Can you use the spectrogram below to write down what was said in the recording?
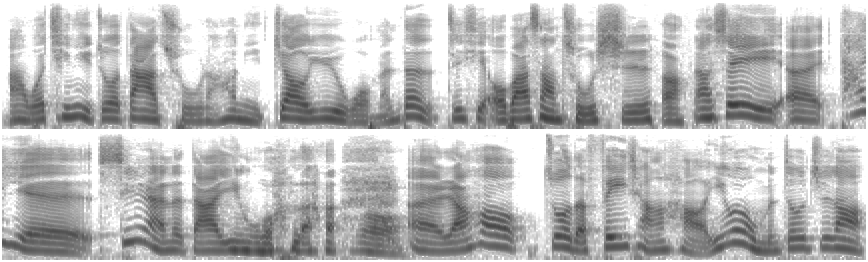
啊？我请你做大厨，然后你教育我们的这些欧巴桑厨师啊。那所以呃，他也欣然的答应我了。哦，呃，然后做的非常好，因为我们都知道，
